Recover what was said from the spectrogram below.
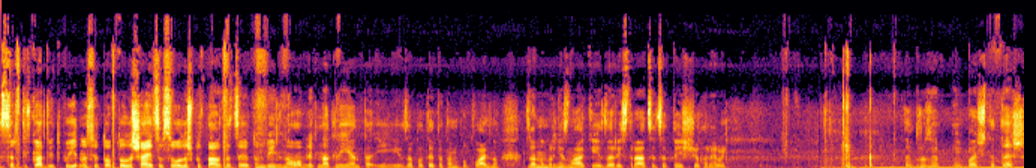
сертифікат відповідності. Тобто лишається всього лише поставити цей автомобіль на облік на клієнта і заплатити там буквально за номерні знаки і за реєстрацію це 1000 гривень. Так, друзі, як бачите, теж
